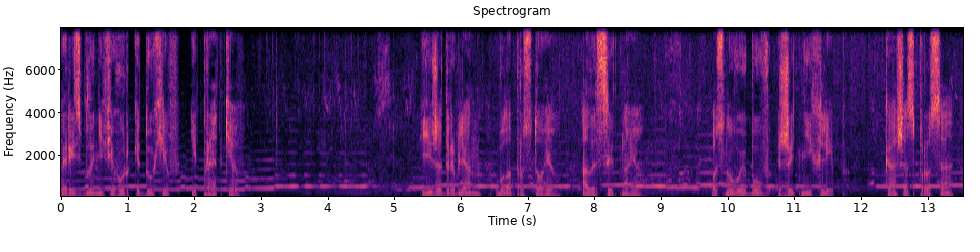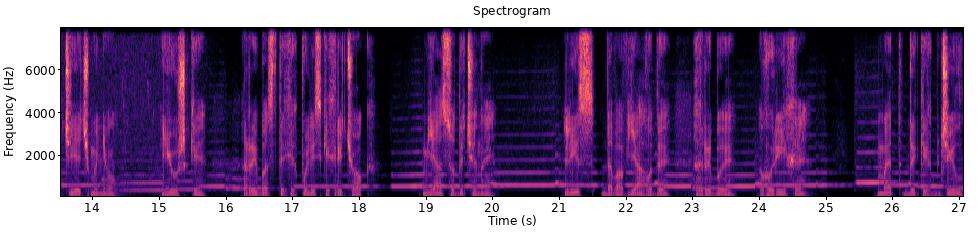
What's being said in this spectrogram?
різьблені фігурки духів і предків. Їжа древлян була простою, але ситною. Основою був житній хліб, каша з проса чи ячменю, юшки, риба з тихих поліських річок, м'ясо дичини. Ліс давав ягоди, гриби, горіхи. Мед диких бджіл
